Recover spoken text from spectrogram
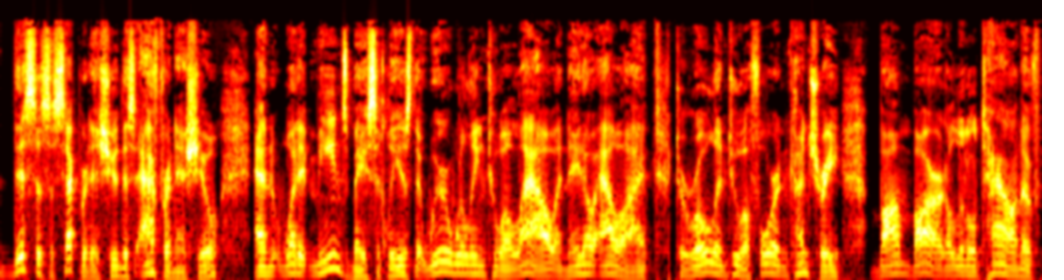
this is a separate issue, this Afrin issue. And what it means basically is that we're willing to allow a NATO ally to roll into a foreign country, bombard a little town of,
